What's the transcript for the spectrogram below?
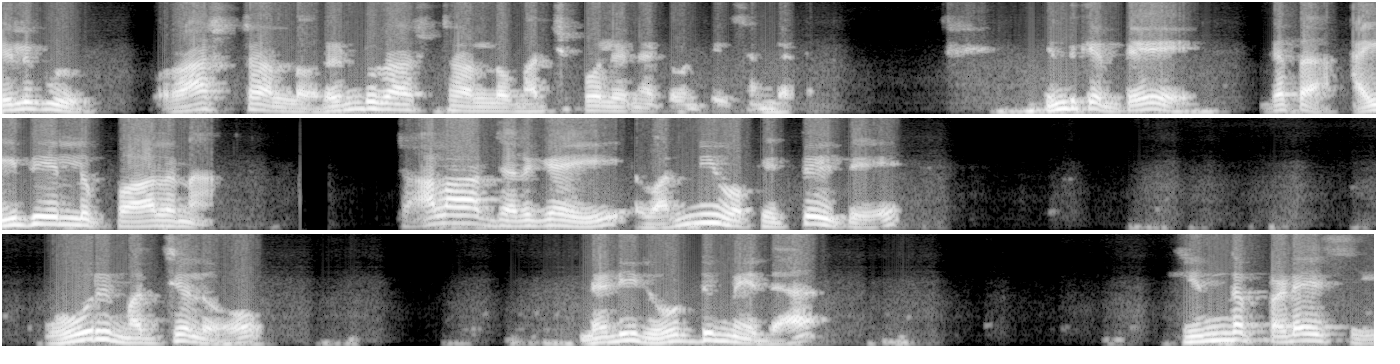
తెలుగు రాష్ట్రాల్లో రెండు రాష్ట్రాల్లో మర్చిపోలేనటువంటి సంఘటన. ఎందుకంటే గత ఐదేళ్ళు పాలన చాలా జరిగాయి. అవన్నీ ఒక ఎత్తు అయితే ఊరి మధ్యలో నడి రోడ్డు మీద కింద పడేసి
